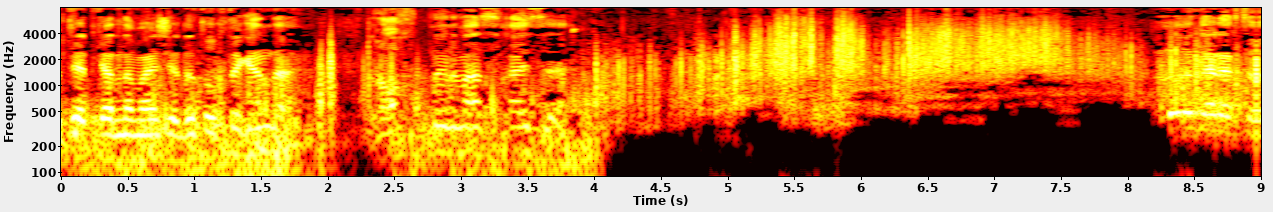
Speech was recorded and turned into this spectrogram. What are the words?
o'tayotganda mana shu yerda to'xtaganda rohibni nimasi qaysi O, daraxtda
